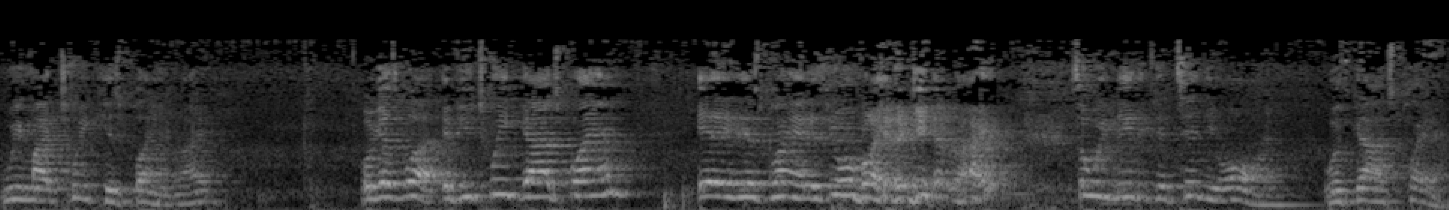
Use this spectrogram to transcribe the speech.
we might tweak his plan, right? Well, guess what? If you tweak God's plan, it ain't his plan, it's your plan again, right? So we need to continue on with God's plan.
